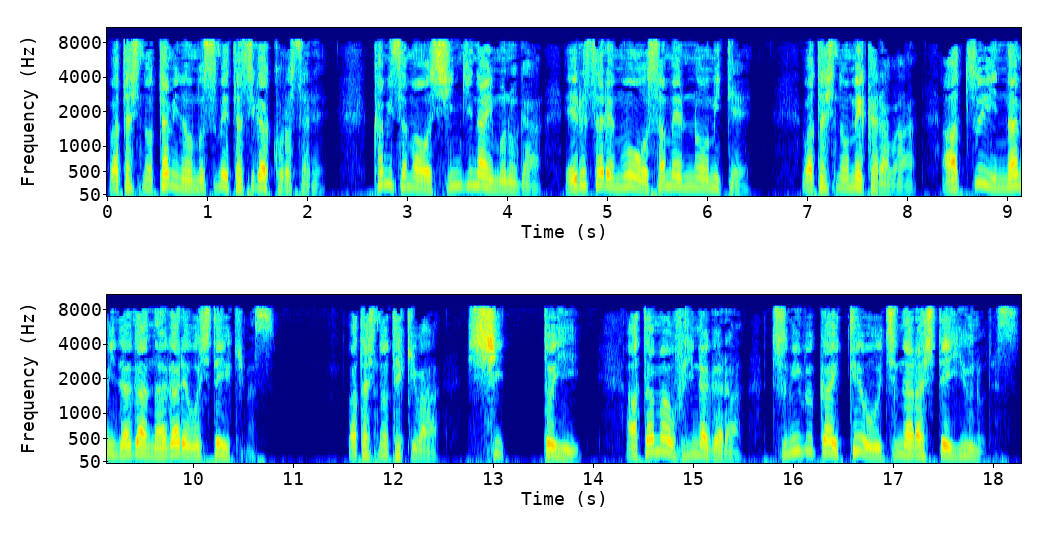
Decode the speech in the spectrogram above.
私の民の娘たちが殺され、神様を信じない者がエルサレムを治めるのを見て、私の目からは熱い涙が流れ落ちてゆきます。私の敵は死と言い、頭を振りながら罪深い手を打ち鳴らして言うのです。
